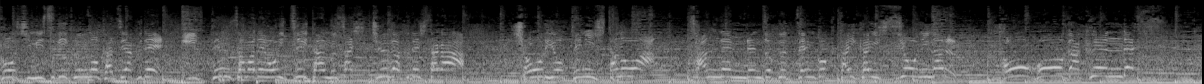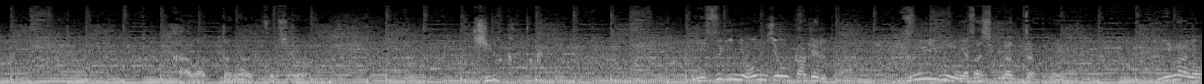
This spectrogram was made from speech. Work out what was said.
美杉君の活躍で1点差まで追いついた武蔵中学でしたが勝利を手にしたのは3年連続全国大会出場になる東邦学園です。変わったな小次郎。キル監督見過ぎに恩情をかけるとは随分優しくなったんだね。今のお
